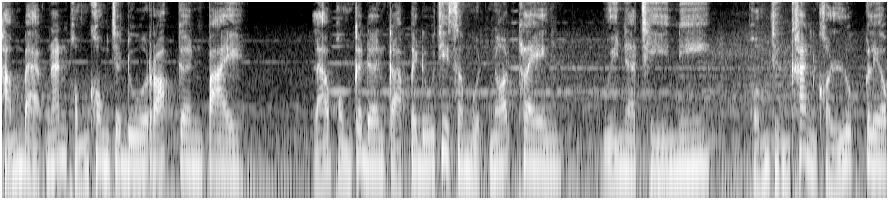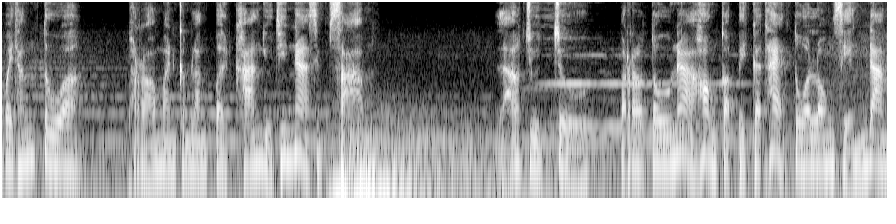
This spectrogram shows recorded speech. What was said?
ทำแบบนั้นผมคงจะดูร็อกเกินไป แล้วผมก็เดินกลับไปดูที่สมุดโน้ตเพลง วินาทีนี้ ผมถึงขั้นขนลุกเกลียวไปทั้งตัว เพราะมันกำลังเปิดค้างอยู่ที่หน้า 13 แล้วจู่ๆประตูหน้าห้องก็ปิดกระแทกตัวลงเสียงดัง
